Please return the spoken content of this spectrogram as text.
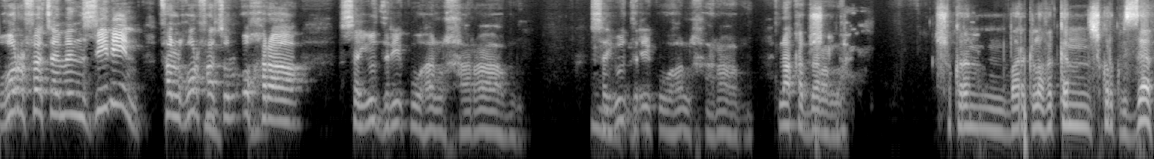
غرفة منزل فالغرفة الأخرى سيدركها الخراب. سيدركها الخراب. لا قدر الله. شكرا. بارك الله فيك. كنشكرك بزاف.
